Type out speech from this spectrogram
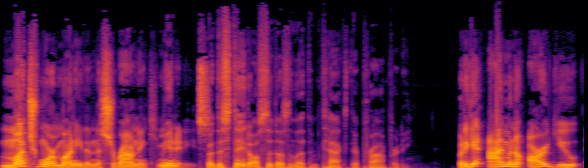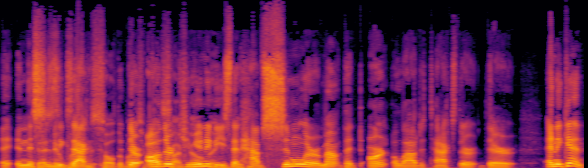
much more money than the surrounding communities. But the state also doesn't let them tax their property. But again, I'm going to argue, and this That is exactly Britain sold a bunch there of are other outside communities that have similar amount that aren't allowed to tax their their. And again,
